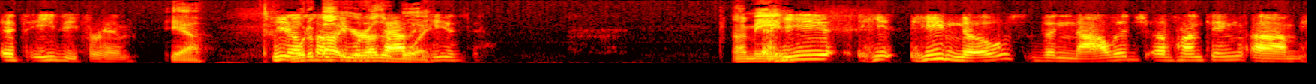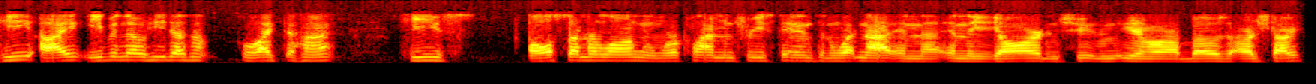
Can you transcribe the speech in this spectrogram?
it's easy for him. Yeah. You know, What about your other boy? He's I mean, he he he knows the knowledge of hunting. Um, he I even though he doesn't like to hunt, he's all summer long when we're climbing tree stands and whatnot in the in the yard and shooting you know our bows arch target.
